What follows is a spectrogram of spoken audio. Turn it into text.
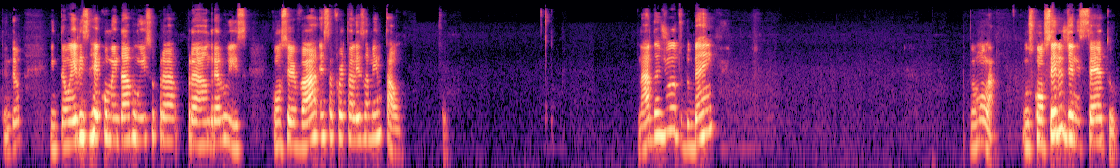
entendeu? Então, eles recomendavam isso para André Luiz, conservar essa fortaleza mental. Nada, Ju, tudo bem? Vamos lá. Os conselhos de Aniceto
